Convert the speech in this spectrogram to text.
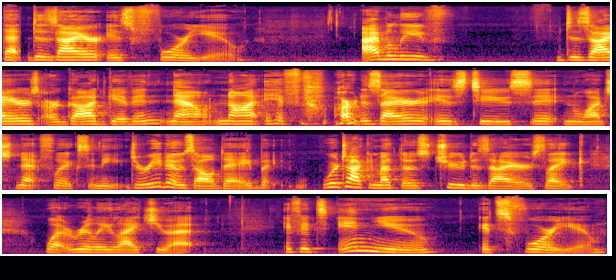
that desire is for you. I believe desires are God given. Now, not if our desire is to sit and watch Netflix and eat Doritos all day, but we're talking about those true desires, like what really lights you up. If it's in you, it's for you.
